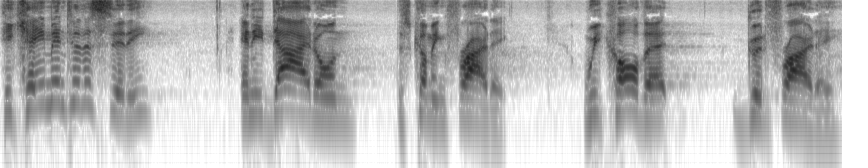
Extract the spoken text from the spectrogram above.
He came into the city and he died on this coming Friday. We call that Good Friday.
